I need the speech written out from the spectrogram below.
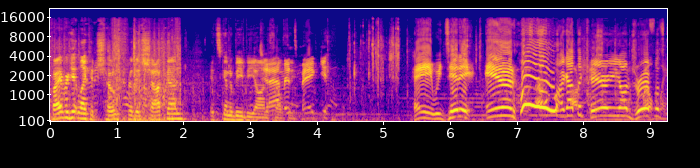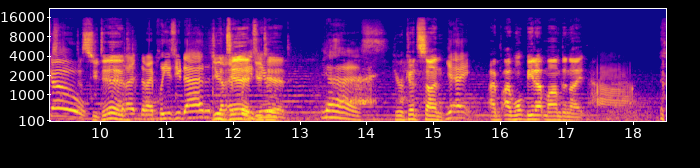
If I ever get like a choke for this shotgun, it's gonna be beyond Damn filthy. it, Meg! Hey, we did it! And whoo! I got the carry on drift. Let's go. Yes, you Did did. I, did I please you, Dad? You I did. please You did. Yes. You're a good son. Yay. I, I won't beat up mom tonight.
